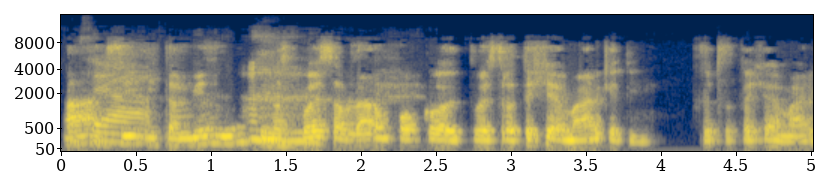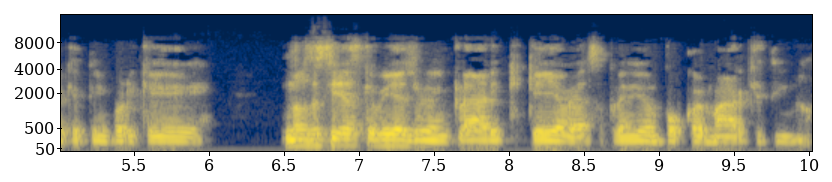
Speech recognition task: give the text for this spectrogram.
O Ah, sea, sí, y también si nos puedes hablar un poco de tu estrategia de marketing, tu estrategia de marketing, porque nos decías que veías Julian Clark y que ya habías aprendido un poco de marketing, ¿no?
